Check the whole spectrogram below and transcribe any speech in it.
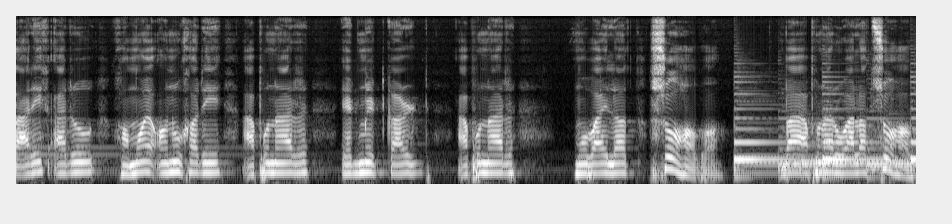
তাৰিখ আৰু সময় অনুসৰি আপোনাৰ এডমিট কাৰ্ড আপোনাৰ মোবাইলত শ্ব' হ'ব বা আপোনাৰ ৱালত শ্ব' হ'ব।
